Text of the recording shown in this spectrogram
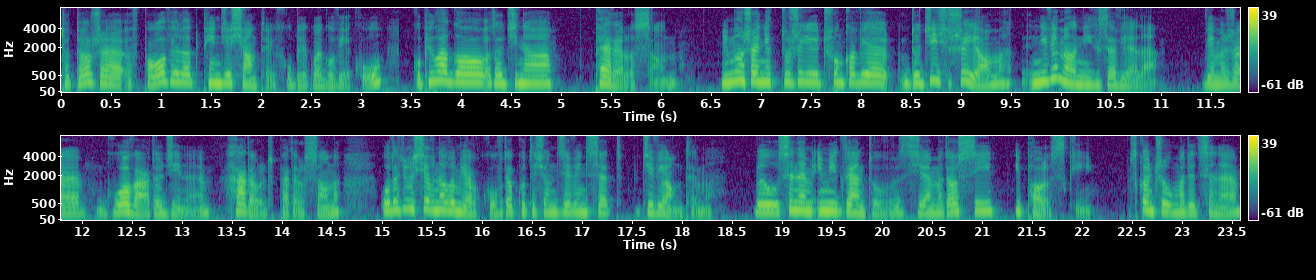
to to, że w połowie lat 50. ubiegłego wieku kupiła go rodzina Perelson. Mimo, że niektórzy jej członkowie do dziś żyją, nie wiemy o nich za wiele. Wiemy, że głowa rodziny, Harold Perelson, urodził się w Nowym Jorku w roku 1909. Był synem imigrantów z ziem Rosji i Polski. Skończył medycynę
